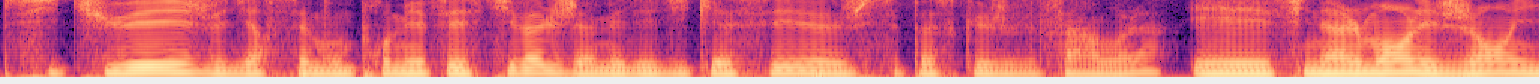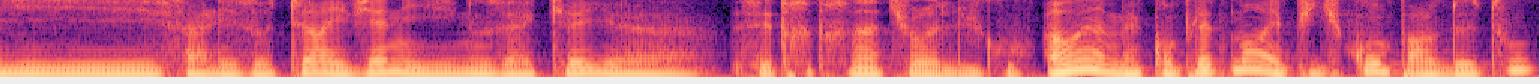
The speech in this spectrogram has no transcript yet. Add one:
situer. Je veux dire, c'est mon premier festival, jamais dédicacé, euh, je sais pas ce que je vais. Enfin voilà. Et finalement, les gens, ils, enfin les auteurs, ils viennent, ils nous accueillent. Euh, C'est très très naturel du coup. ah ouais, mais complètement. Et puis du coup, on parle de tout.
